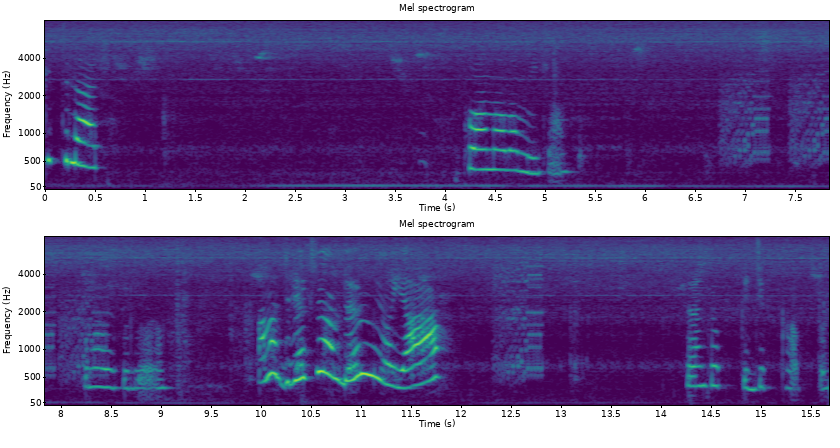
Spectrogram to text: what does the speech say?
gittiler. Puan alamayacağım. Buna üzülüyorum. Ama direksiyon dönmüyor ya. Şu an çok gıcık kaptım.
